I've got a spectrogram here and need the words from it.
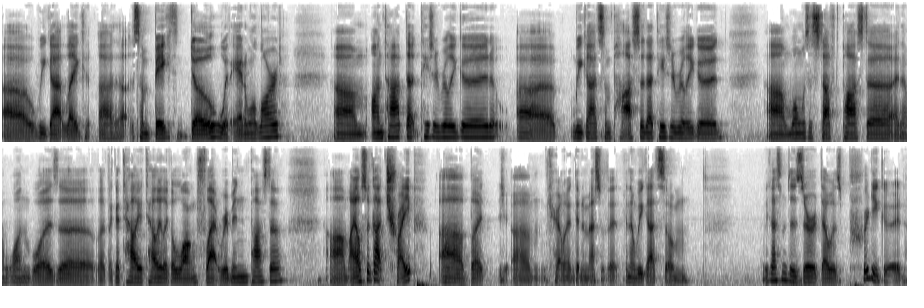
Uh, we got like uh, some baked dough with animal lard um, on top that tasted really good. Uh, we got some pasta that tasted really good. Um, one was a stuffed pasta, and then one was a like, like a tagliatelle, like a long flat ribbon pasta. Um, I also got tripe, uh, but um, Carolyn didn't mess with it. And then we got some, we got some dessert that was pretty good.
